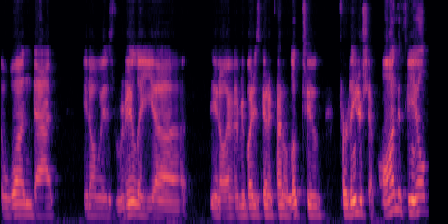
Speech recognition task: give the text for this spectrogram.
the one that you know is really, uh, you know, everybody's going to kind of look to for leadership on the field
